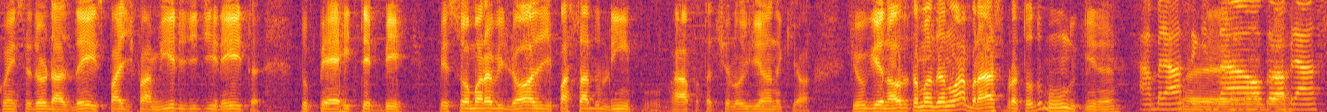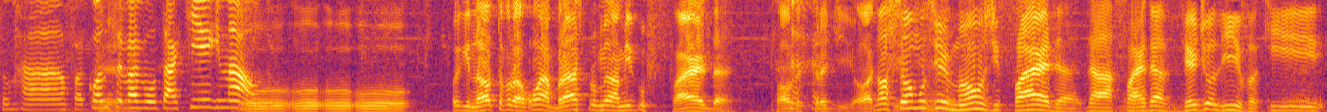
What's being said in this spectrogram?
conhecedor das leis, pai de família de direita do PRTB. Pessoa maravilhosa de passado limpo. O Rafa tá te elogiando aqui, ó. E o Guinaldo tá mandando um abraço para todo mundo aqui, né? Abraço, é, Guinaldo. Um abraço. abraço. Rafa. Quando é. você vai voltar aqui, Guinaldo? O, o, o, o, o Guinaldo tá falando, um abraço pro meu amigo Farda. Paulo Estradiotti. Nós somos irmãos de Farda, da Farda Verde Oliva, que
